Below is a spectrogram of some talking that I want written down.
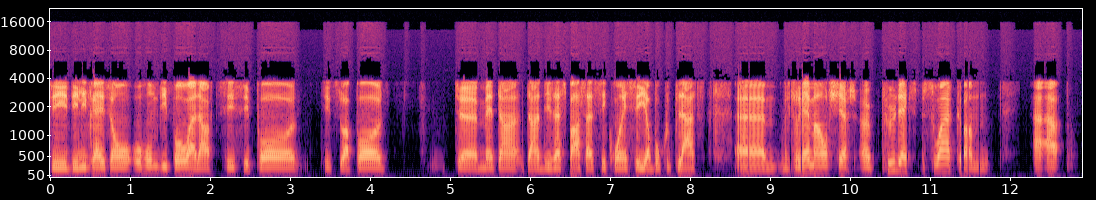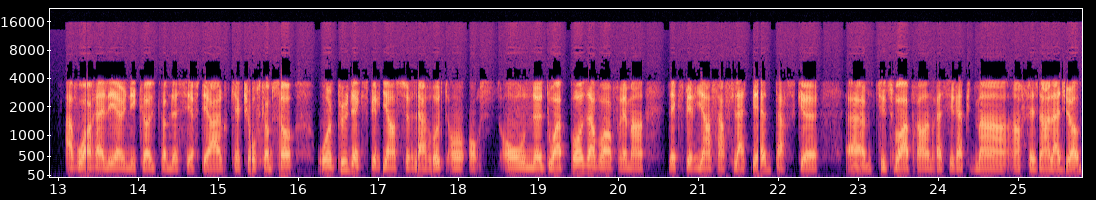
c'est des livraisons au Home Depot. Alors, tu sais, c'est pas... Tu dois pas te mettre dans, des espaces assez coincés. Il y a beaucoup de place. Euh, vraiment, on cherche un peu d'expérience, soit comme à, avoir allé à une école comme le CFTR ou quelque chose comme ça, ou un peu d'expérience sur la route. On, ne doit pas avoir vraiment l'expérience en flatbed parce que euh, tu, vas apprendre assez rapidement en, faisant la job.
